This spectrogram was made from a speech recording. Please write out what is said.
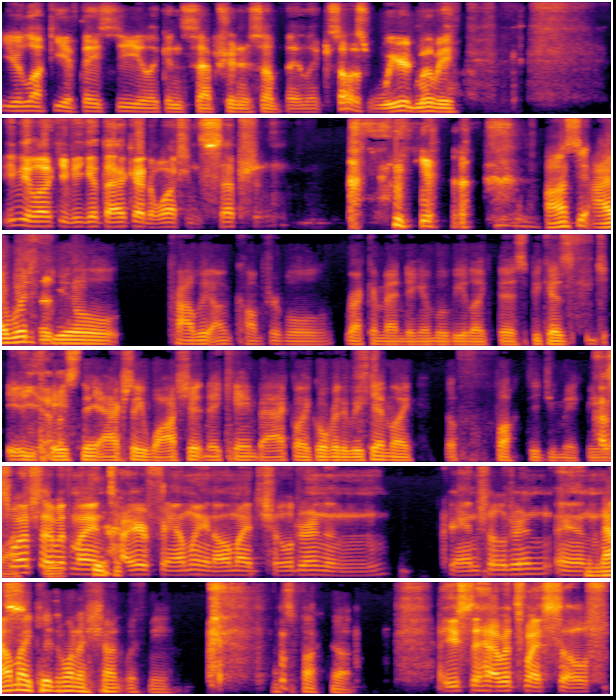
you're lucky if they see like Inception or something. Like saw this weird movie. You'd be lucky if you get that guy to watch Inception. yeah. honestly, I would feel probably uncomfortable recommending a movie like this because in Yeah. case they actually watch it and they came back like over the weekend, like the fuck did you make me? I watch watched that with my entire family and all my children and grandchildren, and now my kids want to shunt with me. That's fucked up. I used to have it to myself.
